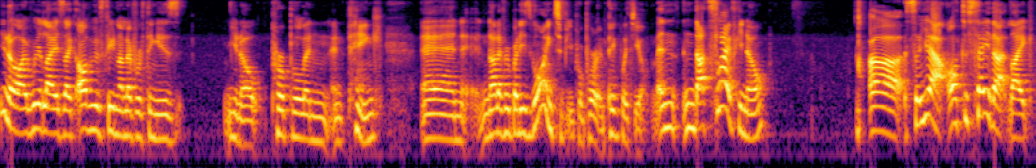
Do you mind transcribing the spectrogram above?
you know i realize like obviously not everything is you know purple and, and pink and not everybody's going to be purple and pink with you and, and that's life you know uh, so yeah, all to say that like,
